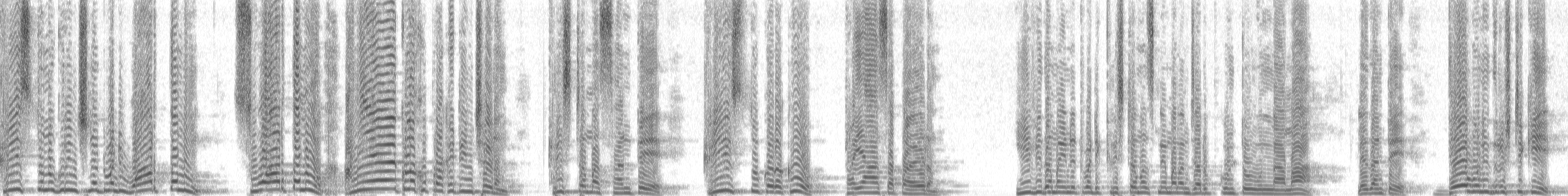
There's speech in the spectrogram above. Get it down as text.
క్రీస్తును గురించినటువంటి వార్తను సువార్తను అనేకులకు ప్రకటించడం క్రిస్టమస్ అంటే క్రీస్తు కొరకు ప్రయాసపడడం. ఈ విధమైనటువంటి క్రిస్టమస్ని మనం జరుపుకుంటూ ఉన్నామా? లేదంటే దేవుని దృష్టికి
